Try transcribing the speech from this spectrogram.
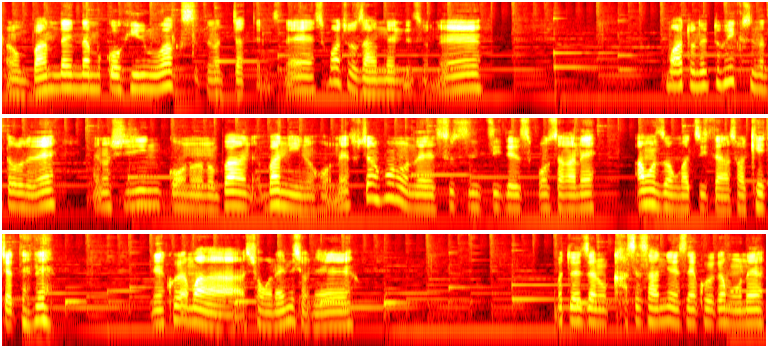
あの、バンダイナムコフィルムワークスってなっちゃってるんですね。そこはちょっと残念ですよね。まあ、あと、ネットフリックスになったことでね、あの、主人公のあのババニーの方ね、そちらの方のね、スーツについてるスポンサーがね、アマゾンがついたらそれ消えちゃってね。ね、これはまあ、しょうがないんでしょうね。まあ、とりあえず、あの、加瀬さんにはですね、これからもね、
